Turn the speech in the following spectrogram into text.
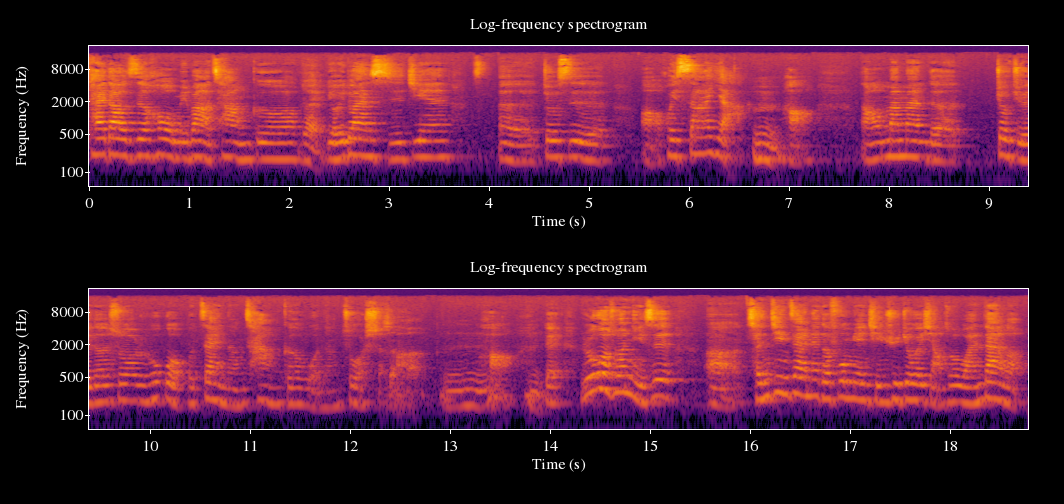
开刀之后没办法唱歌，对，有一段时间，呃，就是啊会沙哑，嗯，好，然后慢慢的就觉得说，如果不再能唱歌，我能做什么？嗯，好，对，如果说你是呃沉浸在那个负面情绪，就会想说，完蛋了。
